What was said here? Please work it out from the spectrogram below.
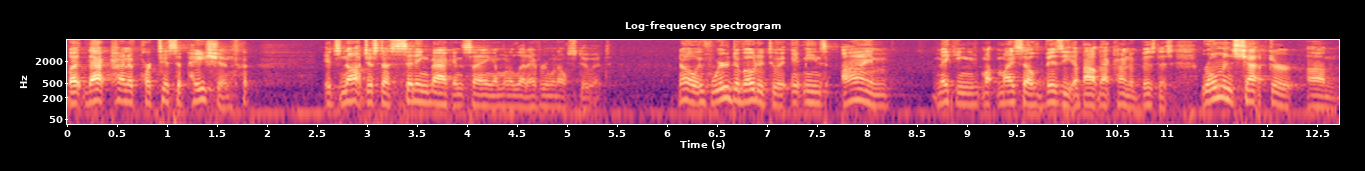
But that kind of participation It's not just us sitting back and saying, I'm going to let everyone else do it. No, if we're devoted to it, it means I'm making myself busy about that kind of business. Romans chapter um,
